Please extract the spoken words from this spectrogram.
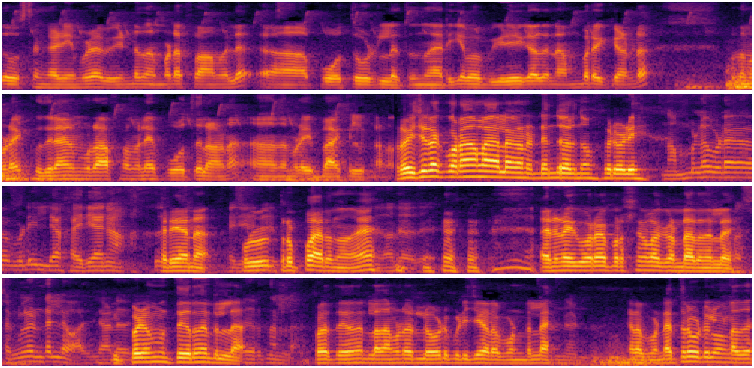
ദിവസം കഴിയുമ്പോഴേ വീണ്ടും നമ്മുടെ ഫാമിൽ പോത്തുകൂട്ടിൽ എത്തുന്നതായിരിക്കും. അപ്പോൾ വീഡിയോക്കകത്ത് നമ്പറൊക്കെ ഉണ്ട്. അപ്പോൾ നമ്മുടെ കുതിരാൻമുറ ഫാമിലെ പോത്തിലാണ് നമ്മുടെ ഈ ബാക്കിൽ കാണാം റോയിച്ചിടെ കുറേ നാളായാലും കണ്ടിട്ട്. എന്തായിരുന്നു പരിപാടി? നമ്മളിവിടെ ഇവിടെ ഇല്ല ഹരിയാന. ഹരിയാന. ഫുൾ ട്രിപ്പായിരുന്നു ഏഹ് അതെ അതെ. അതിനിടെ കുറേ പ്രശ്നങ്ങളൊക്കെ ഉണ്ടായിരുന്നല്ലേ? പ്രശ്നങ്ങളുണ്ടല്ലോ ഇപ്പോഴും തീർന്നിട്ടില്ല. ഇപ്പോൾ തീർന്നിട്ടില്ല. നമ്മുടെ ഒരു ലോഡ് പിടിച്ച് കിടപ്പുണ്ടല്ലേ? കിടപ്പുണ്ട്. എത്ര കുട്ടികളുണ്ടത്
